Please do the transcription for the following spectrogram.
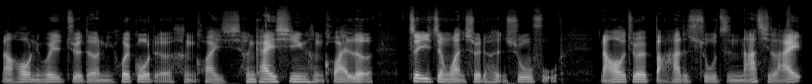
然后你会觉得你会过得很快很开心很快乐，这一整晚睡得很舒服。”然后就会把他的梳子拿起来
